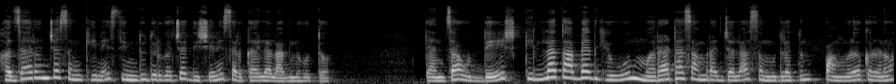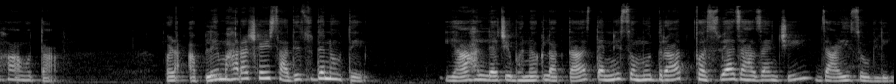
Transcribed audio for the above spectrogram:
हजारोंच्या संख्येने सिंधुदुर्गच्या दिशेने सरकायला लागलं होतं. त्यांचा उद्देश किल्ला ताब्यात घेऊन मराठा साम्राज्याला समुद्रातून पांगळं करणं हा होता. पण आपले महाराज काही साधेसुधे नव्हते. या हल्ल्याची भनक लागताच त्यांनी समुद्रात फसव्या जहाजांची जाळी सोडली.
